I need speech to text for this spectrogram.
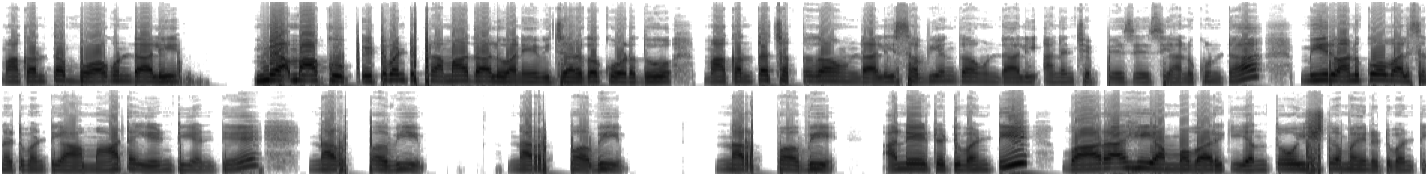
మాకంతా బాగుండాలి. మాకు ఎటువంటి ప్రమాదాలు అనేవి జరగకూడదు. మాకంతా చక్కగా ఉండాలి సవ్యంగా ఉండాలి అని చెప్పేసేసి అనుకుంటా మీరు అనుకోవాల్సినటువంటి ఆ మాట ఏంటి అంటే నర్పవి నర్పవి నర్పవి. అనేటటువంటి వారాహి అమ్మవారికి ఎంతో ఇష్టమైనటువంటి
